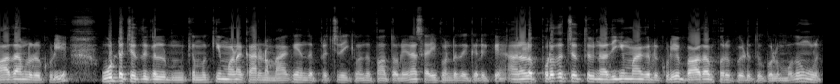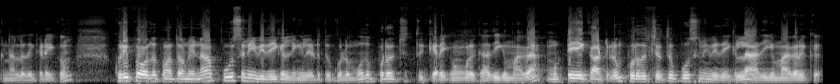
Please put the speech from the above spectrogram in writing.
பாதாமில் இருக்கக்கூடிய ஊட்டச்சத்துக்கள் மிக முக்கியமான காரணமாக இந்த பிரச்சனைக்கு வந்து பார்த்தோம் அப்படின்னா சரி பண்ணுறதுக்கு இருக்குது அதனால் புரதச்சத்து அதிகமாக இருக்கக்கூடிய பாதாம் பருப்பு எடுத்துக்கொள்ளும் போது உங்களுக்கு நல்லது கிடைக்கும். குறிப்பாக வந்து பார்த்தோம் அப்படின்னா பூசணி விதைகள் நீங்கள் எடுத்துக்கொள்ளும் போது புரதச்சத்து கிடைக்கும் உங்களுக்கு அதிகமாக. முட்டையை காட்டிலும் புரதச்சத்து பூசணி விதைகளில் அதிகமாக இருக்குது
